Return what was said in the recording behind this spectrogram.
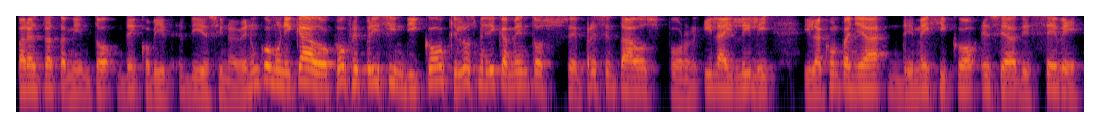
para el tratamiento de COVID-19. En un comunicado, COFEPRIS indicó que los medicamentos eh, presentados por Eli Lilly y la Compañía de México SADCB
